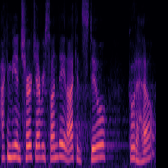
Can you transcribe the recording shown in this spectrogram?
I can be in church every Sunday and I can still go to hell?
